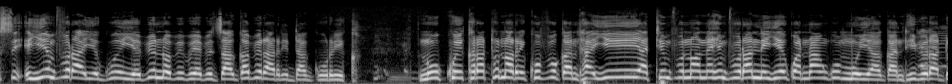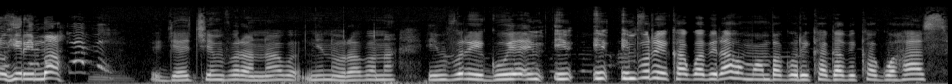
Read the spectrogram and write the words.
si iyo imvura yiguye bino bibuye bizaga biraridagurika. Ni ukwikara tunari kuvuga ntayi ati imvu noneho imvura niyigwa nangwa umuyaga ntibiraduhirima igihe cy'imvura nawe nyine urabona imvura iguye imvura ikagwa birahomombagurikaga bikagwa hasi.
